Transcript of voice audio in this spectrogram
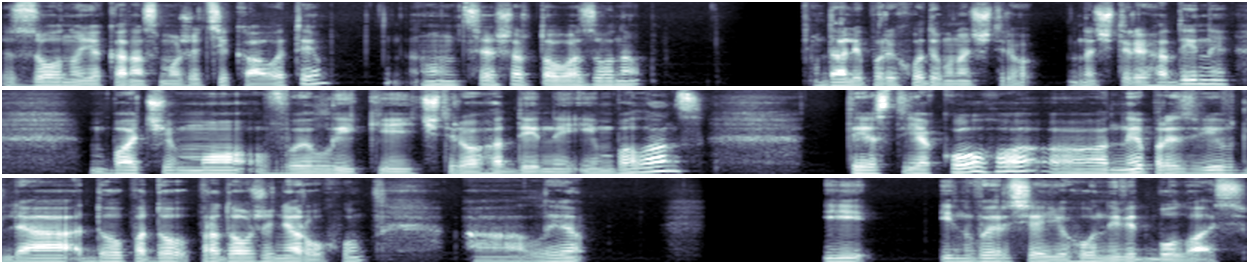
зону, яка нас може цікавити. Це шартова зона. Далі переходимо на 4 на 4 години. Бачимо великий 4-годинний імбаланс тест якого не призвів для, до продовження руху. Але і інверсія його не відбулася.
